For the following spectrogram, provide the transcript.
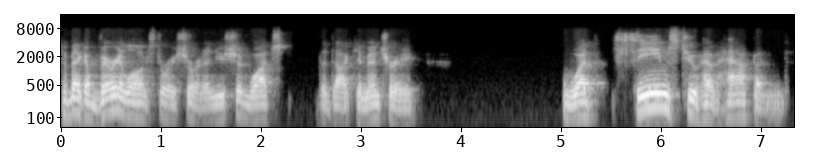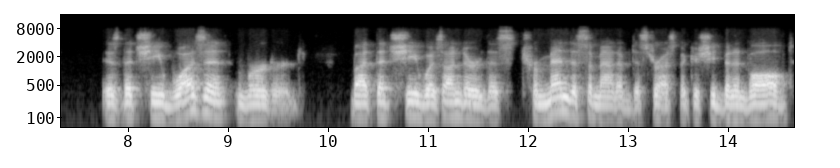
to make a very long story short, and you should watch the documentary. What seems to have happened is that she wasn't murdered, but that she was under this tremendous amount of distress because she'd been involved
